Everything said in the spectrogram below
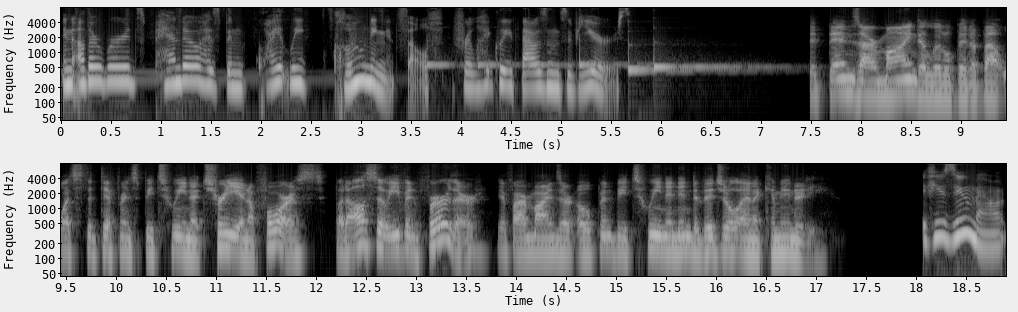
In other words, Pando has been quietly cloning itself for likely thousands of years. It bends our mind a little bit about what's the difference between a tree and a forest, but also even further, if our minds are open, between an individual and a community. If you zoom out,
